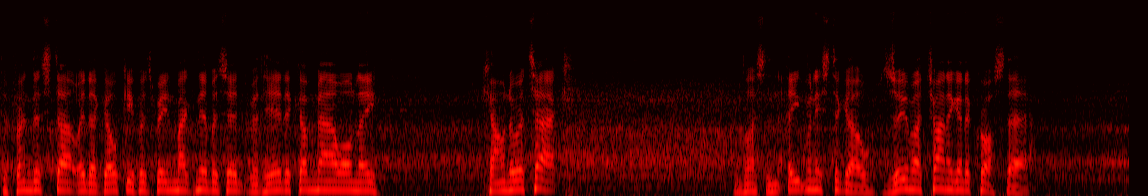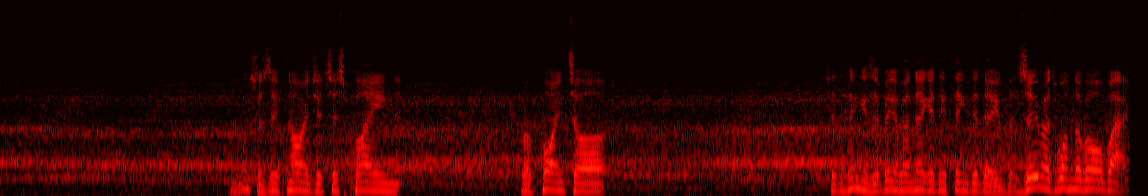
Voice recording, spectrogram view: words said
defended stoutly. The goalkeeper's been magnificent, but here they come now on the counter attack. With less than eight minutes to go. Zouma trying to get across there. It looks as if Norwich is just playing for a point or so the thing is a bit of a negative thing to do but Zouma's won the ball back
